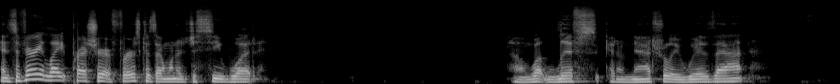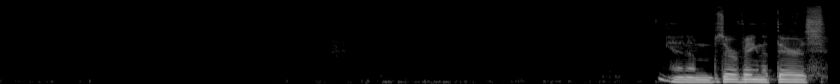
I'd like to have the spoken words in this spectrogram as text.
And it's a very light pressure at first because I want to see what uh, what lifts kind of naturally with that. And I'm observing that there's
